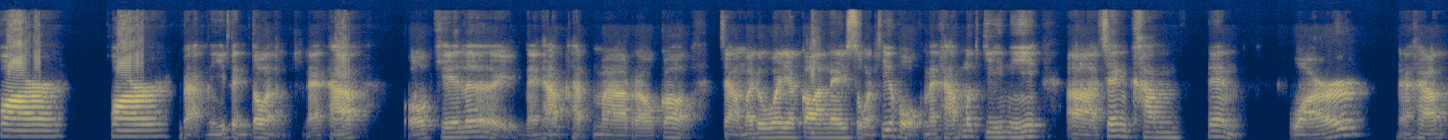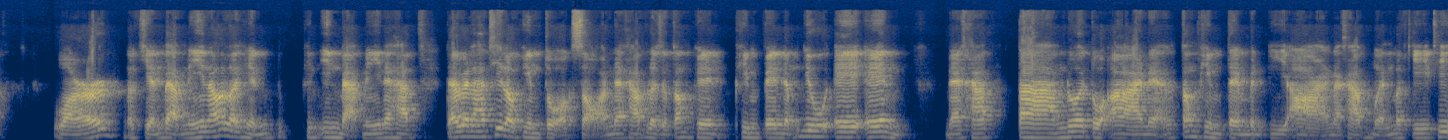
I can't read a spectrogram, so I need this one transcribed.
ฮวาฮวาแบบนี้เป็นต้นนะครับ โอเคเลยนะครับ ถัดมาเราก็จะมาดูไวยากรณ์ในส่วนที่ 6 นะครับ เมื่อกี้นี้เช่นคำเช่นหวานะครับหวาเราเขียนแบบนี้เนาะเราเห็น พิมพ์อินแบบนี้นะครับ แต่เวลาที่เราพิมพ์ตัวอักษรนะครับ เราจะต้องพิมพ์เป็น W A N นะครับ ตามด้วยตัว R เนี่ยต้องพิมพ์เต็มเป็น ER นะครับ เหมือนเมื่อกี้ที่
